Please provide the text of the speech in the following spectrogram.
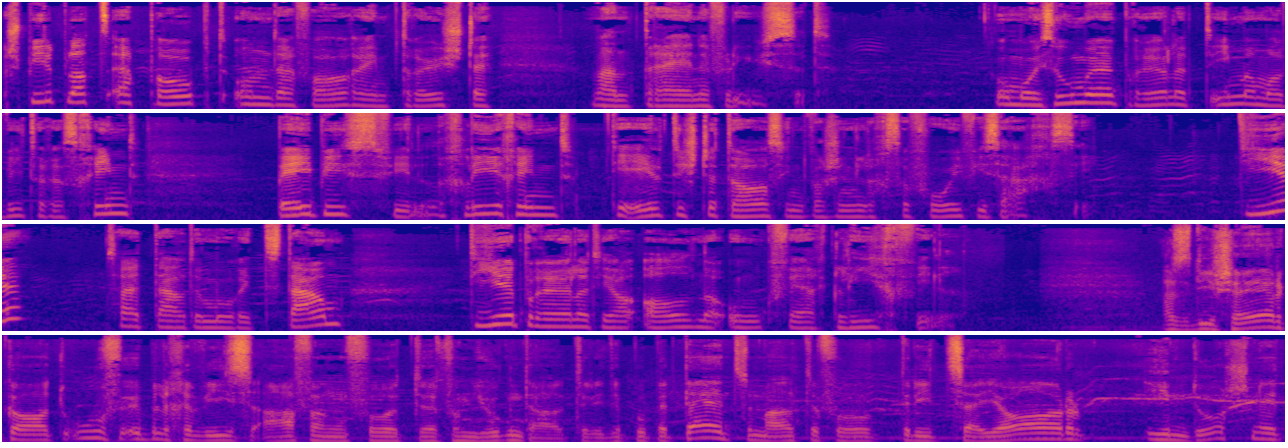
Spielplatz erprobt und erfahre im Trösten, wenn Tränen fließen. Um uns herum brüllt immer mal wieder ein Kind. Babys, viele Kleinkind. Die ältesten da sind wahrscheinlich so fünf, sechs. Die, sagt auch der Moritz Daum, die brüllen ja alle noch ungefähr gleich viel. Also die Schere geht auf üblicherweise Anfang vom Jugendalter. In der Pubertät, zum Alter von 13 Jahren im Durchschnitt.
